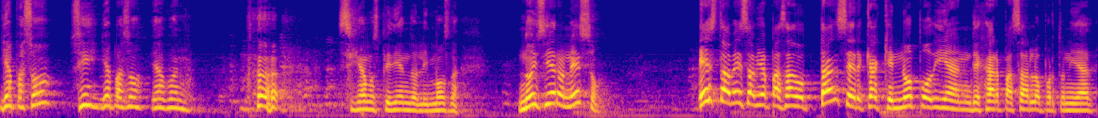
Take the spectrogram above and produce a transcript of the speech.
¿Ya pasó? Sí, ya pasó. Ya bueno. Sigamos pidiendo limosna. No hicieron eso. Esta vez había pasado tan cerca que no podían dejar pasar la oportunidad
